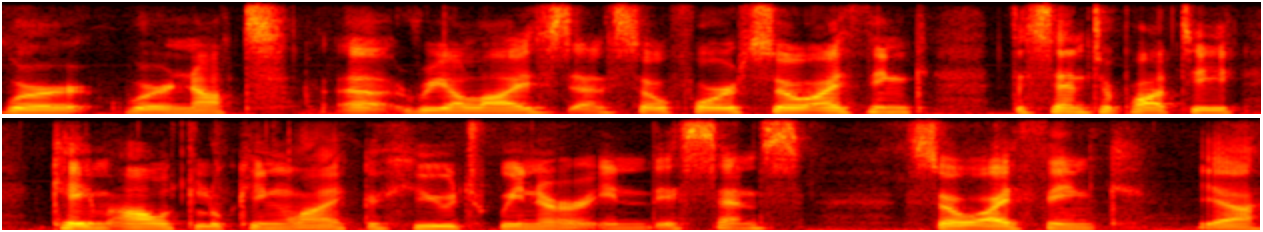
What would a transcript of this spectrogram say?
were were not realized and so forth. So I think the Centre Party came out looking like a huge winner in this sense. So I think yeah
